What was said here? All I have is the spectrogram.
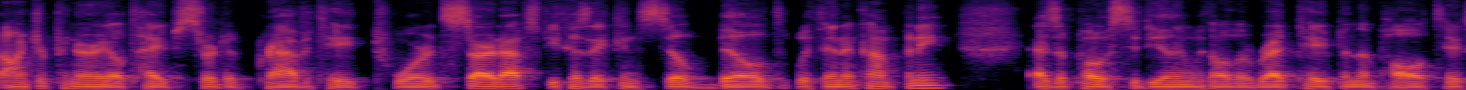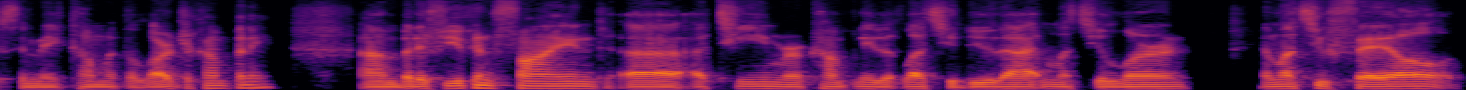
entrepreneurial types sort of gravitate towards startups because they can still build within a company as opposed to dealing with all the red tape and the politics that may come with a larger company. Um, but if you can find uh, a team or a company that lets you do that and lets you learn and lets you fail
